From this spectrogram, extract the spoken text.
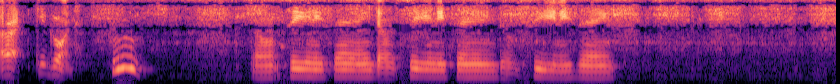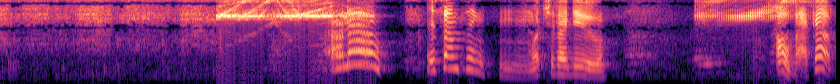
Alright, keep going. Whew. Don't see anything, don't see anything, don't see anything. Oh no! There's something! Hmm, what should I do? Oh, back up!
